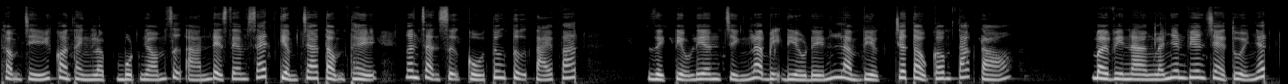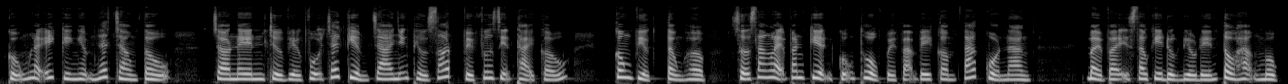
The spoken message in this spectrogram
thậm chí còn thành lập một nhóm dự án để xem xét kiểm tra tổng thể, ngăn chặn sự cố tương tự tái phát. Dịch Tiểu Liên chính là bị điều đến làm việc cho tổ công tác đó. Bởi vì nàng là nhân viên trẻ tuổi nhất cũng là ít kinh nghiệm nhất trong tổ, cho nên trừ việc phụ trách kiểm tra những thiếu sót về phương diện thải cấu, công việc tổng hợp, sửa sang lại văn kiện cũng thuộc về phạm vi công tác của nàng. Bởi vậy, sau khi được điều đến tổ hạng mục,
